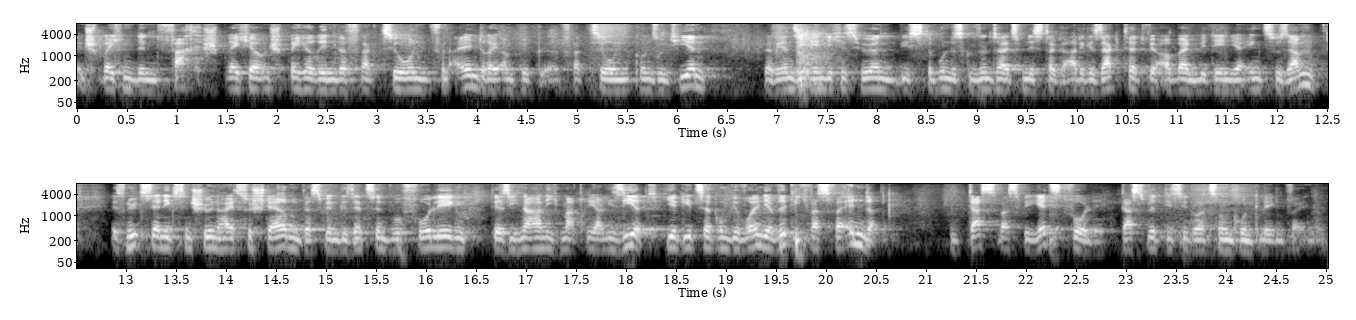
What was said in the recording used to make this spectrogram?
entsprechenden Fachsprecher und Sprecherinnen der Fraktionen von allen drei Ampelfraktionen konsultieren. Da werden Sie Ähnliches hören, wie es der Bundesgesundheitsminister gerade gesagt hat. Wir arbeiten mit denen ja eng zusammen. Es nützt ja nichts, in Schönheit zu sterben, dass wir einen Gesetzentwurf vorlegen, der sich nachher nicht materialisiert. Hier geht es ja darum, wir wollen ja wirklich was verändern. Und das, was wir jetzt vorlegen, das wird die Situation grundlegend verändern.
